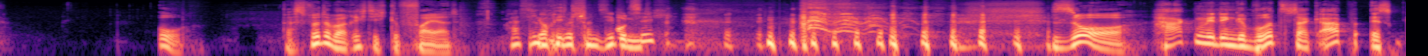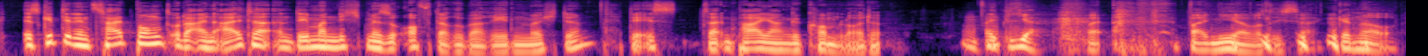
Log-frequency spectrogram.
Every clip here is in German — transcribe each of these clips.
Oh, das wird aber richtig gefeiert. Was? Jochen wird schon 70? so, haken wir den Geburtstag ab. Es, es gibt ja den Zeitpunkt oder ein Alter, an dem man nicht mehr so oft darüber reden möchte. Der ist seit ein paar Jahren gekommen, Leute. Bei dir. Bei, bei mir, muss ich sagen. genau.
